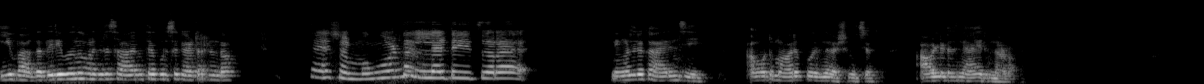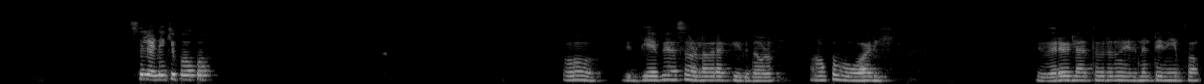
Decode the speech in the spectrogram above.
ഈ വകതിരിവ് എന്ന് പറഞ്ഞൊരു സാധനത്തെ കുറിച്ച് കേട്ടിട്ടുണ്ടോ വിഷമം കൊണ്ടല്ല ടീച്ചറെ. നിങ്ങളൊരു കാര്യം ചെയ്യ്. അങ്ങോട്ട് മാറിപ്പോയിരുന്ന് വിഷമിച്ചു. അവളുടെ അടുത്ത് ഞാൻ ഇരുന്നോളാം. ശരി എണീക്ക് പോക്കോ. ഓ വിദ്യാഭ്യാസം ഉള്ളവരൊക്കെ ഇരുന്നോളും. നമുക്ക് പോവാടി. വിവരമില്ലാത്തവരൊന്നും ഇരുന്നിട്ട് ഇനിയിപ്പം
